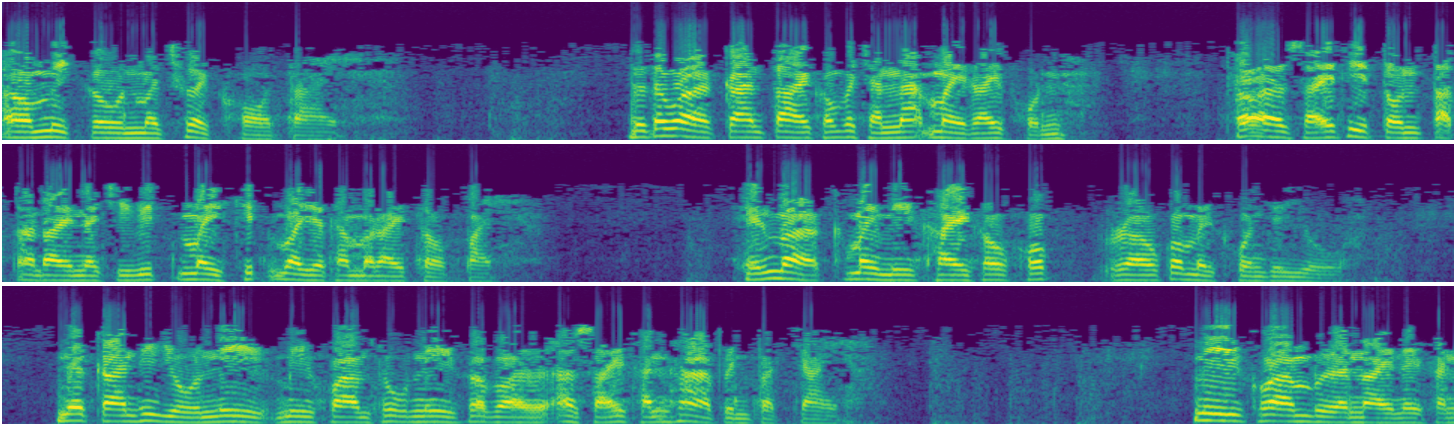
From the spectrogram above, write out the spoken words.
เอามีดโกนมาช่วยคอตาย แต่ว่าการตายของพระชนะไม่ไร้ผล เพราะอาศัยที่ตนตัดอะไรในชีวิตไม่คิดว่าจะทำอะไรต่อไป เห็นว่าไม่มีใครเขาครบเราก็ไม่ควรจะอยู่ในการที่อยู่นี่มีความทุกข์นี่ก็อาศัยขันห้าเป็นปัจจัย มีความเบื่อหน่ายในขัน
